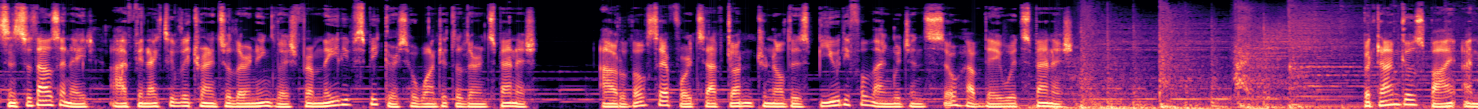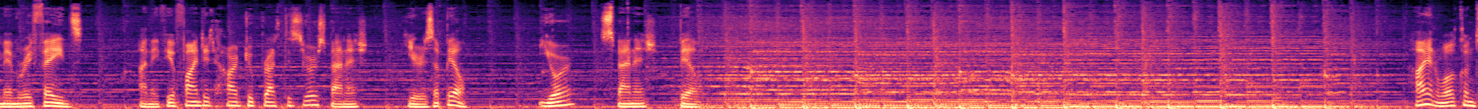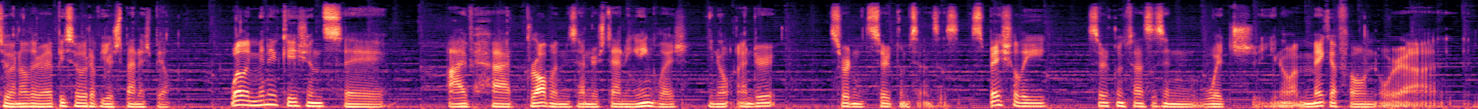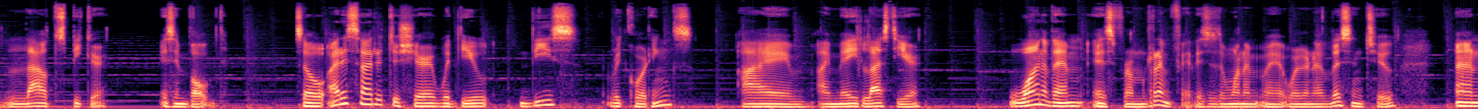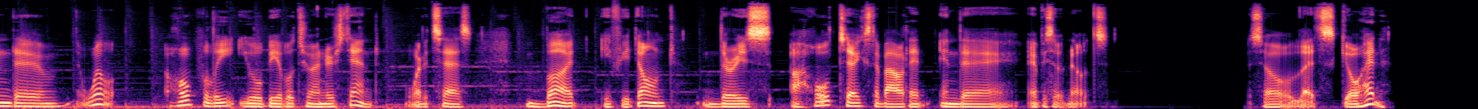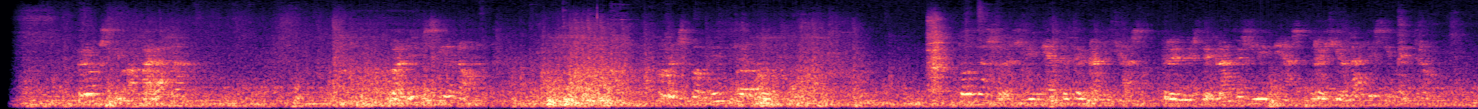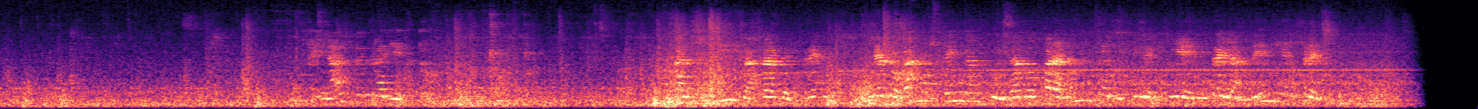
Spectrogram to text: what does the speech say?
Since 2008, I've been actively trying to learn English from native speakers who wanted to learn Spanish. Out of those efforts, I've gotten to know this beautiful language, and so have they with Spanish. But time goes by and memory fades. And if you find it hard to practice your Spanish, here is a pill Your Spanish Pill. Hi, and welcome to another episode of Your Spanish Pill. Well, in many occasions, uh, I've had problems understanding English, you know, under certain circumstances, especially circumstances in which, you know, a megaphone or a loudspeaker is involved. So I decided to share with you these recordings I, I made last year. One of them is from Renfe. This is the one uh, we're going to listen to and uh, well, hopefully you will be able to understand what it says. But if you don't, there is a whole text about it in the episode notes. So let's go ahead. Todas las líneas de cercanías, trenes de grandes líneas, regionales y metro. Final de trayecto. Al subir y bajar del tren, rogamos tengan cuidado para no introducir el pie entre el andén y el tren.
